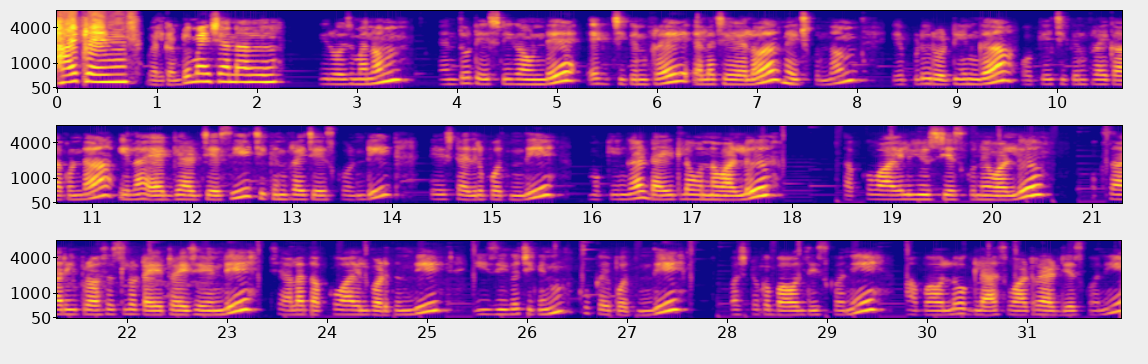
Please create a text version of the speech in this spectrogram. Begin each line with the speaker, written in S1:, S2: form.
S1: Hi friends welcome to my channel. ఈరోజు మనం ఎంతో టేస్టీగా ఉండే ఎగ్ చికెన్ ఫ్రై ఎలా చేయాలో నేర్చుకుందాం. ఎప్పుడు రొటీన్గా ఒకే చికెన్ ఫ్రై కాకుండా ఇలా ఎగ్ యాడ్ చేసి చికెన్ ఫ్రై చేసుకోండి. టేస్ట్ అదిరిపోతుంది. ముఖ్యంగా డైట్లో ఉన్నవాళ్ళు తక్కువ ఆయిల్ యూస్ చేసుకునే వాళ్ళు ఒకసారి ఈ ప్రాసెస్లో ట్రై ట్రై చేయండి. చాలా తక్కువ ఆయిల్ పడుతుంది. ఈజీగా చికెన్ కుక్ అయిపోతుంది. ఫస్ట్ ఒక బౌల్ తీసుకొని ఆ బౌల్లో ఒక గ్లాస్ వాటర్ యాడ్ చేసుకొని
